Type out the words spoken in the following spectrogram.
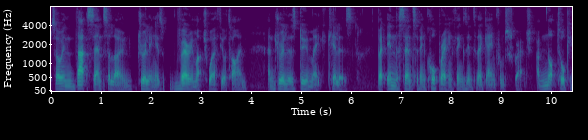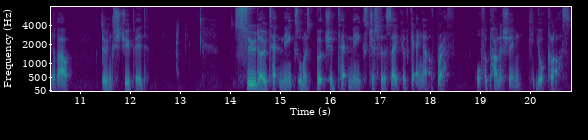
So, in that sense alone, drilling is very much worth your time, and drillers do make killers but in the sense of incorporating things into their game from scratch. I'm not talking about doing stupid pseudo techniques, almost butchered techniques, just for the sake of getting out of breath or for punishing your class.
